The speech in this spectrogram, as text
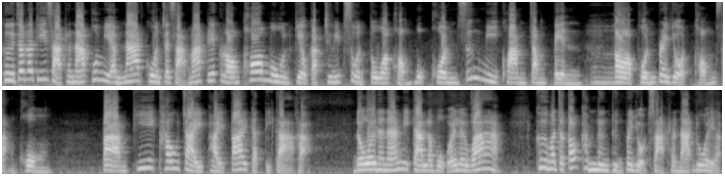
คือเจ้าหน้าที่สาธารณะผู้มีอำนาจควรจะสามารถเรียกร้องข้อมูลเกี่ยวกับชีวิตส่วนตัวของบุคคล ซึ่งมีความจำเป็นมต่อผลประโยชน์ของสังคม ตามที่เข้าใจภายใต้กติกาค่ะ โดยนะนะมีการระบุไว้เลยว่า คือมันจะต้องคำนึงถึงประโยชน์สาธารณะด้วยอะ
